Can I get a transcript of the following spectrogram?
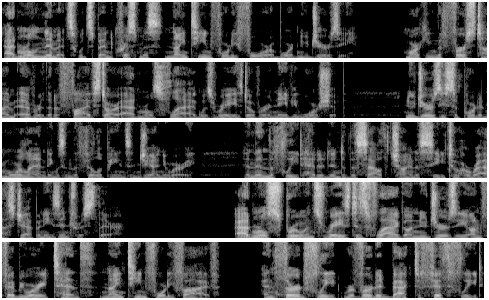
Admiral Nimitz would spend Christmas 1944 aboard New Jersey, marking the first time ever that a five-star admiral's flag was raised over a Navy warship. New Jersey supported more landings in the Philippines in January, and then the fleet headed into the South China Sea to harass Japanese interests there. Admiral Spruance raised his flag on New Jersey on February 10, 1945, and Third Fleet reverted back to Fifth Fleet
